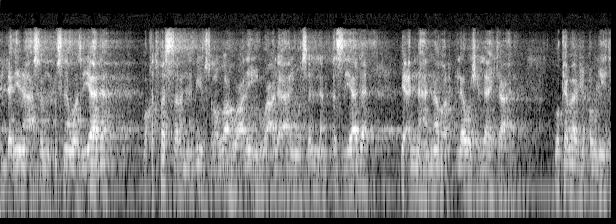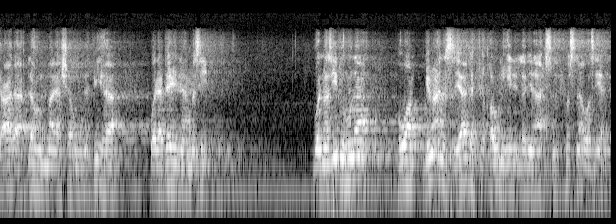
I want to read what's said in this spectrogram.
للذين أحسنوا الحسنى وزيادة. وقد فسر النبي صلى الله عليه وعلى آله وسلم الزيادة بأنها النظر إلى وجه الله تعالى. وكما في قوله تعالى لهم ما يشاءون فيها ولدينا مزيد. والمزيد هنا هو بمعنى الزيادة في قوله للذين أحسنوا الحسنى وزيادة.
